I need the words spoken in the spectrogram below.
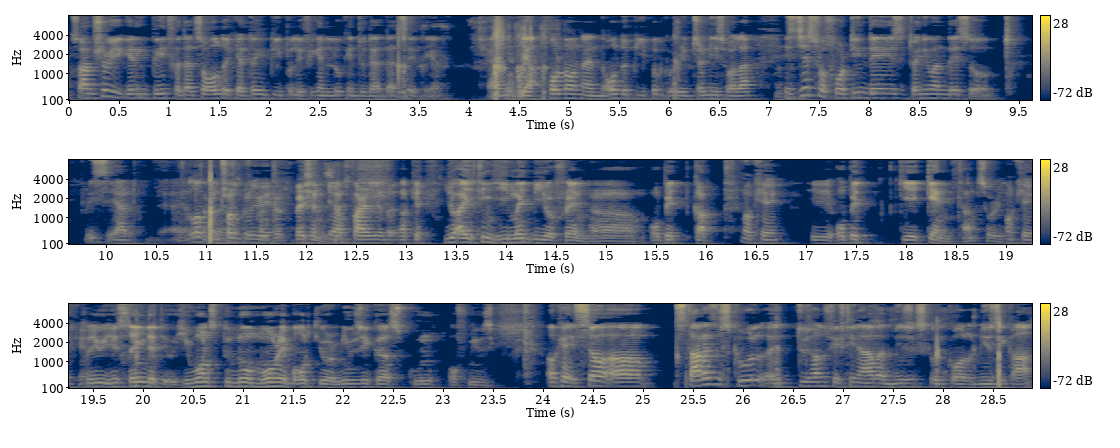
So I'm sure you're getting paid for that. So all the catering people, if you can look into that, that's it. Yeah. And yeah, hold on, and all the people go returnees wala. It's just for 14 days, 21 days. So please, yeah, a lot of control kariye. Patience. Yeah, parallel. Okay, you. I think he might be your friend, uh, Obed Kat. Okay, He Obed Kent. I'm sorry. okay, So okay. you, you're saying that he wants to know more about your music uh, school of music. Okay, so uh, started the school in 2015. I have a music school called Music A.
